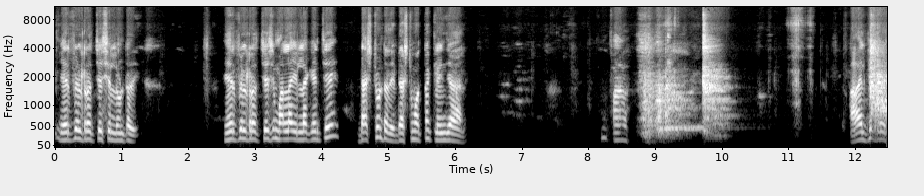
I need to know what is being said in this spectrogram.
ఎయిర్ ఫిల్టర్ వచ్చేసి ఇల్లు ఉంటుంది. ఎయిర్ ఫిల్టర్ వచ్చేసి మళ్ళీ ఇళ్ళకించి డస్ట్ ఉంటుంది. డస్ట్ మొత్తం క్లీన్ చేయాలి. ఆయిల్ ఫిల్టర్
